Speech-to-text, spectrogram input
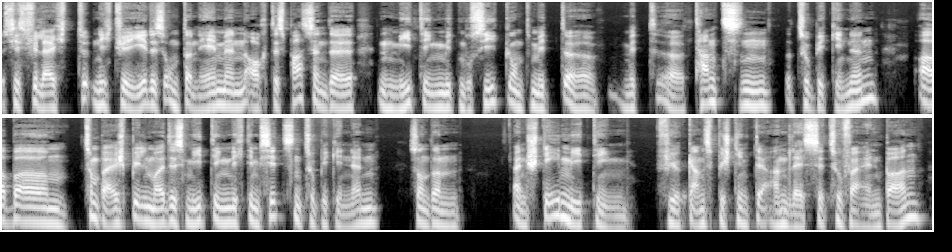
es ist vielleicht nicht für jedes Unternehmen auch das passende, ein Meeting mit Musik und mit, äh, mit äh, Tanzen zu beginnen. Aber ähm, zum Beispiel mal das Meeting nicht im Sitzen zu beginnen, sondern ein Stehmeeting für ganz bestimmte Anlässe zu vereinbaren,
